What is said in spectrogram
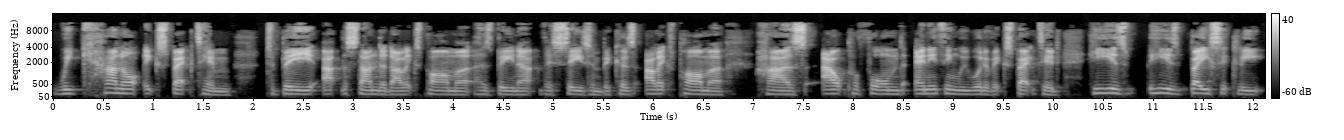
we cannot expect him to be at the standard Alex Palmer has been at this season because Alex Palmer has outperformed anything we would have expected. He is he is basically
